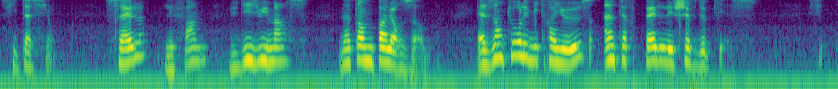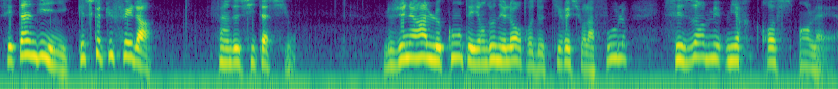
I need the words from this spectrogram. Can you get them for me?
citation Celles, les femmes, du 18 mars, n'attendent pas leurs hommes. Elles entourent les mitrailleuses, interpellent les chefs de pièce. C'est indigne. Qu'est-ce que tu fais là? Fin de citation. Le général Lecomte ayant donné l'ordre de tirer sur la foule, ses hommes mirent crosse en l'air.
